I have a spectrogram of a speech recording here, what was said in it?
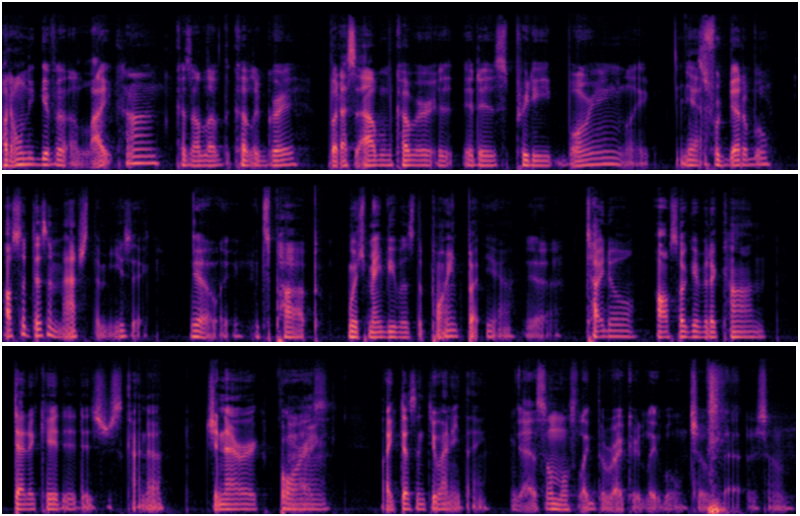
I'd only give it a light con because I love the color gray. But as an album cover, it, it is pretty boring. Like Yeah. it's forgettable. Also, doesn't match the music, Yeah, like it's pop. which maybe was the point, but yeah. Yeah, Title, also give it a con. Dedicated is just kind of generic, boring, like doesn't do anything. Yeah. It's almost like the record label chose that or something.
